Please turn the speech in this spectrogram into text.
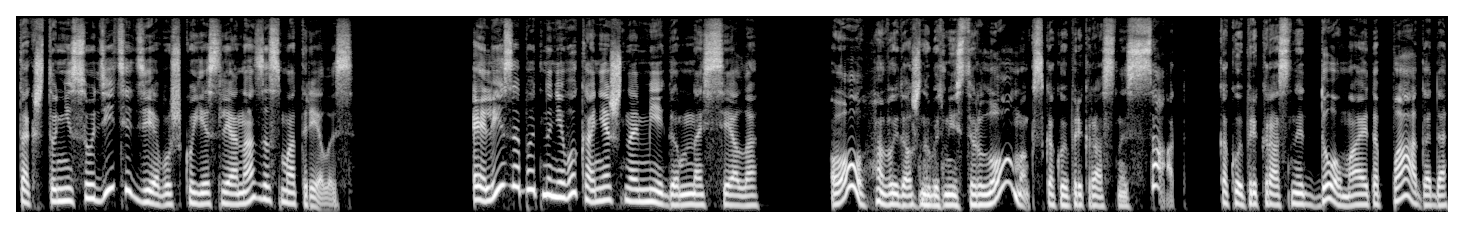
так что не судите девушку, если она засмотрелась. Элизабет на него, конечно, мигом насела. «О, вы, должны быть, мистер Ломакс, какой прекрасный сад! Какой прекрасный дом, а это пагода.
